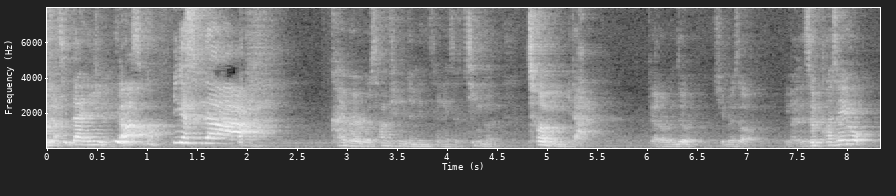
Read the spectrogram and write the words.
이겼습니다. 지단이 이겼습니다. 이겼습니다. 가위바위보 30년 인생에서 진 건 처음입니다. 여러분들 집에서 연습하세요.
